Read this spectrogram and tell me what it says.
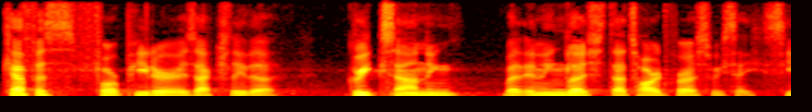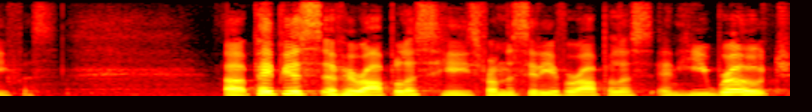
Cephas for Peter is actually the Greek sounding, but in English that's hard for us. We say Cephas. Uh, Papias of Hierapolis, he's from the city of Hierapolis, and he wrote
